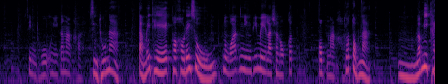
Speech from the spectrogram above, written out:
ๆ สินทุนี้ก็หนักค่ะ สินทุหนัก แต่ไม่เทคเพราะเขาได้สูง หนูว่ายิงพี่เมย์ราชนกก็ตบหนักค่ะ ก็ตบหนัก อืมแล้วมีใคร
